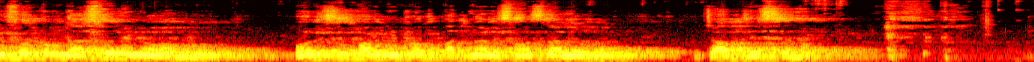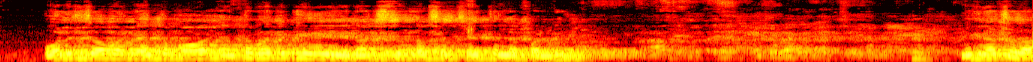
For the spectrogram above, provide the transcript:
పురుషోత్తమ దాసు నేను పోలీస్ డిపార్ట్మెంట్లో ఒక పద్నాలుగు సంవత్సరాలు జాబ్ చేశాను. పోలీస్ జాబ్ అంటే ఎంత బా ఎంతమందికి నచ్చుతుంది ఒకసారి చేతులు చెప్పండి మీకు నచ్చదా?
